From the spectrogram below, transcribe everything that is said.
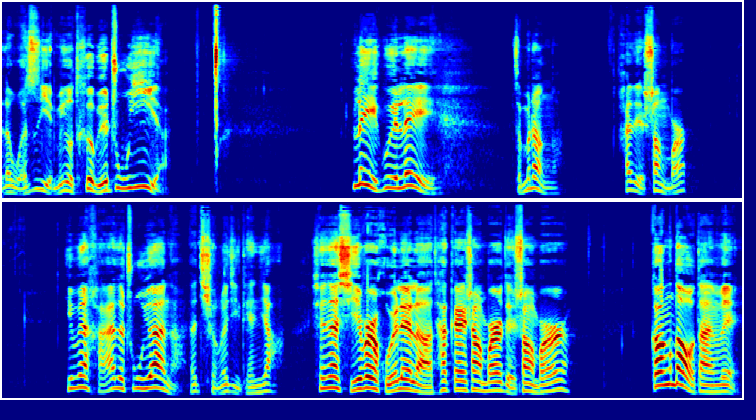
了，我自己也没有特别注意呀？累归累，怎么整啊？还得上班，因为孩子住院呢，他请了几天假。现在媳妇儿回来了，他该上班得上班啊。刚到单位，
